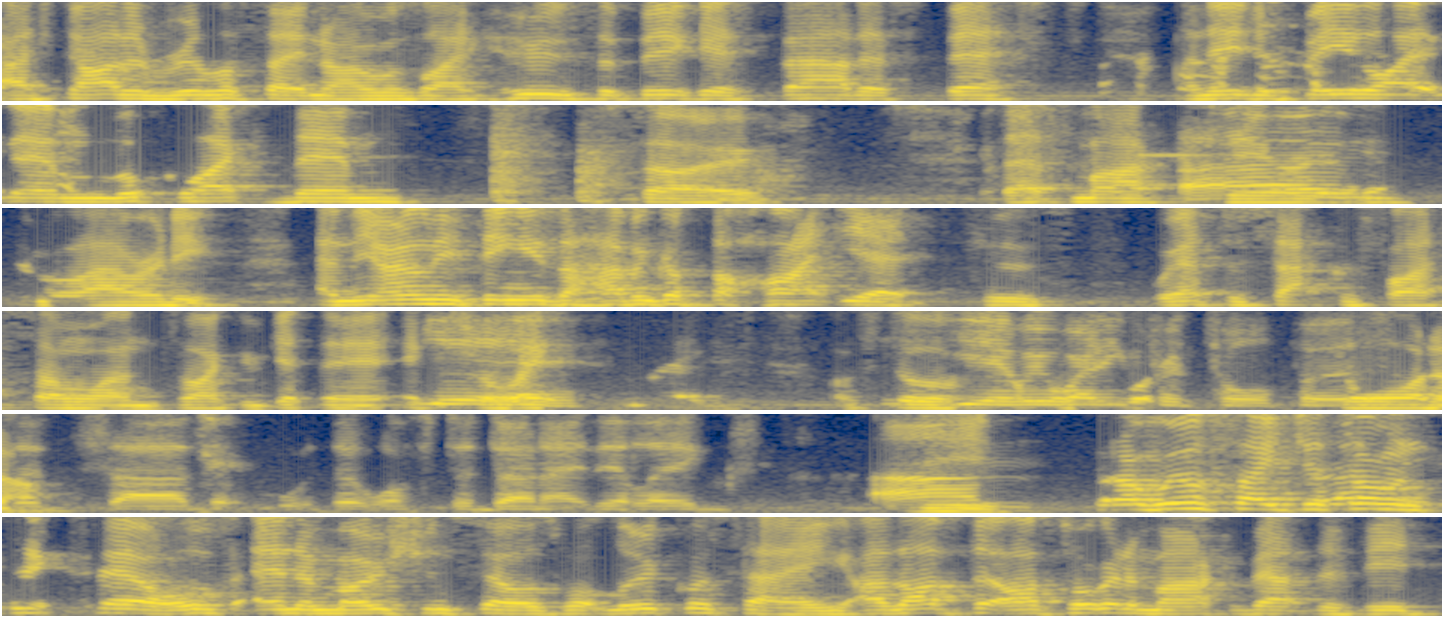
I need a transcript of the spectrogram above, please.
I started real estate and I was like, who's the biggest, baddest, best? I need to be like them, look like them. So that's my theory, Um, similarity. And the only thing is, I haven't got the height yet because we had to sacrifice someone so I could get their extra Yeah. legs. I'm still yeah, we're waiting for a tall person that's, uh, that, that wants to donate their legs. Um, But I will say, just on sex sells and emotion sells, what Luke was saying, I love that. I was talking to Mark about the vid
